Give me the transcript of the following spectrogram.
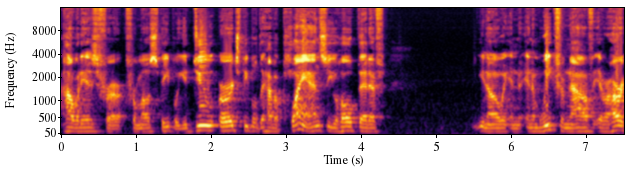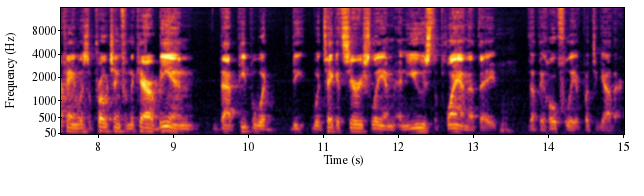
how it is for for most people. You do urge people to have a plan, so you hope that if you know in, in a week from now, if, if a hurricane was approaching from the Caribbean, that people would be would take it seriously and, and use the plan that they that they hopefully have put together.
